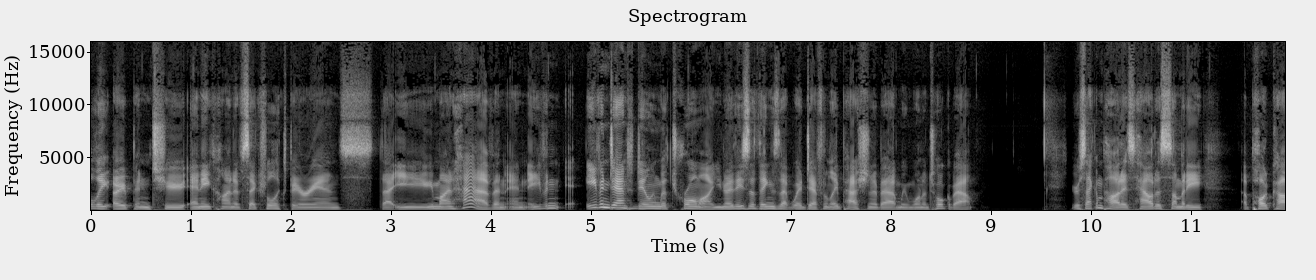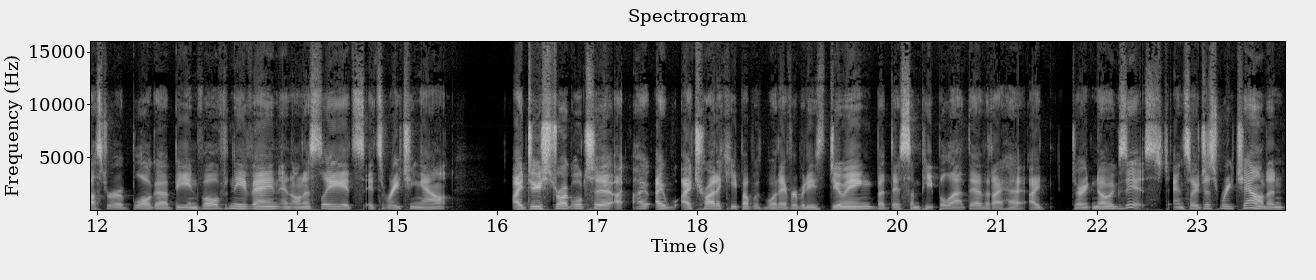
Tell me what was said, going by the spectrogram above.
fully open to any kind of sexual experience that you, you might have and, and even even down to dealing with trauma. You know, these are things that we're definitely passionate about and we want to talk about. Your second part is how does somebody, a podcaster or a blogger, be involved in the event? And honestly, it's it's reaching out. I do struggle to. I, I, I try to keep up with what everybody's doing, but there's some people out there that I ha- I don't know exist, and so just reach out and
